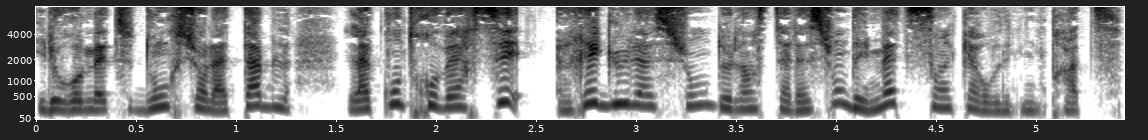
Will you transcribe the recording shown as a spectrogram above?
Ils remettent donc sur la table la controversée régulation de l'institution des médecins, Caroline Pratt.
